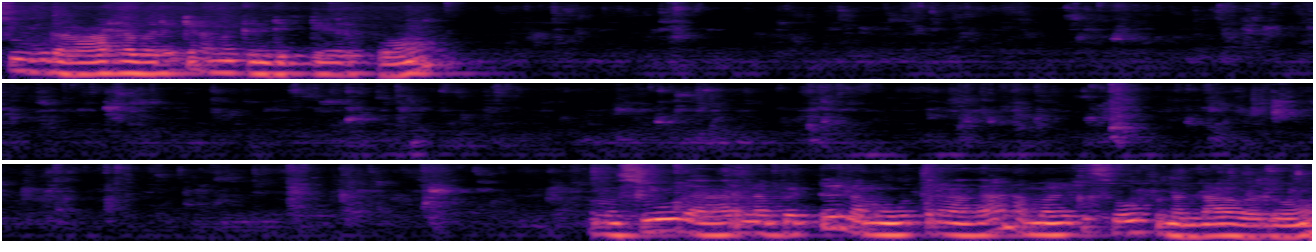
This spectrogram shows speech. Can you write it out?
சூடு ஆறுற வரைக்கும் நம்ம கிண்டிக்கிட்டே இருப்போம். நம்ம சூடு ஆறினப்பட்டு நம்ம ஊற்றினா தான் நம்மளுக்கு சோப்பு நல்லா வரும்.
